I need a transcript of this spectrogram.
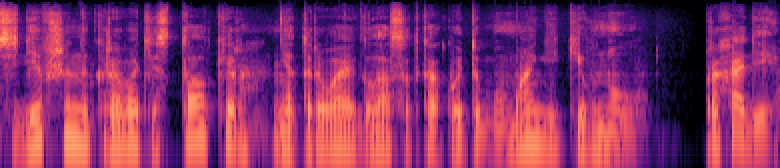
Сидевший на кровати сталкер, не отрывая глаз от какой-то бумаги, кивнул. «Проходи».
